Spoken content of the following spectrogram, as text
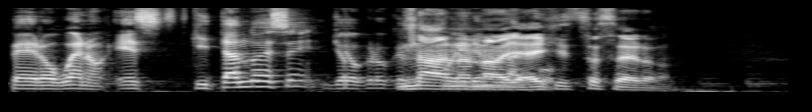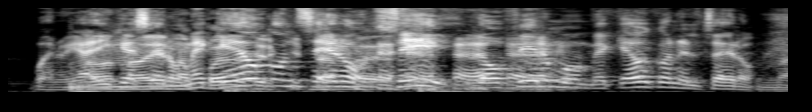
pero bueno, es quitando ese, yo creo que se No, puede no, ir no, ya dijiste cero. Bueno, ya No, dije no, cero. no me quedo con cero. Sí, lo firmo. Me quedo con el cero. No.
